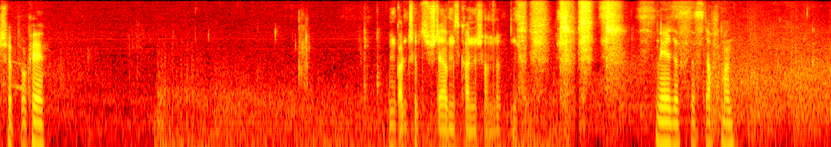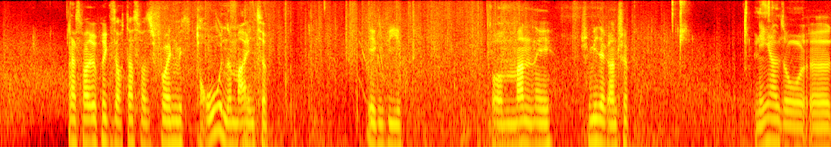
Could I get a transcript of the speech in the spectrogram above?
Chip, okay. Um Gunship zu sterben ist keine Schande. Nee, das, das darf man. Das war übrigens auch das, was ich vorhin mit Drohne meinte. Irgendwie. Oh Mann, ey. Schon wieder Gunship. nee, also äh,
